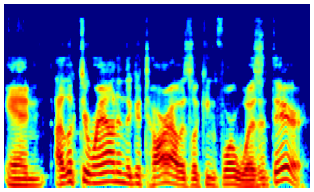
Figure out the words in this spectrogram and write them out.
And I looked around and the guitar I was looking for wasn't there.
